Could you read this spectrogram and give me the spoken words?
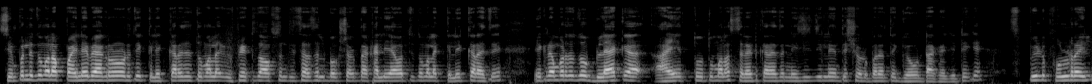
सिम्पली तुम्हाला पहिल्या बॅकग्राऊंडवरती क्लिक करायचं तुम्हाला इफेक्टचा ऑप्शन दिसत असेल बघू शकता. खाली यावरती तुम्हाला क्लिक करायचं आहे. एक नंबरचा जो ब्लॅक आहे तो तुम्हाला सिलेक्ट करायचा निजी जी ते शेवटपर्यंत घेऊन टाकायची ठीक आहे? स्पीड फुल राहील.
